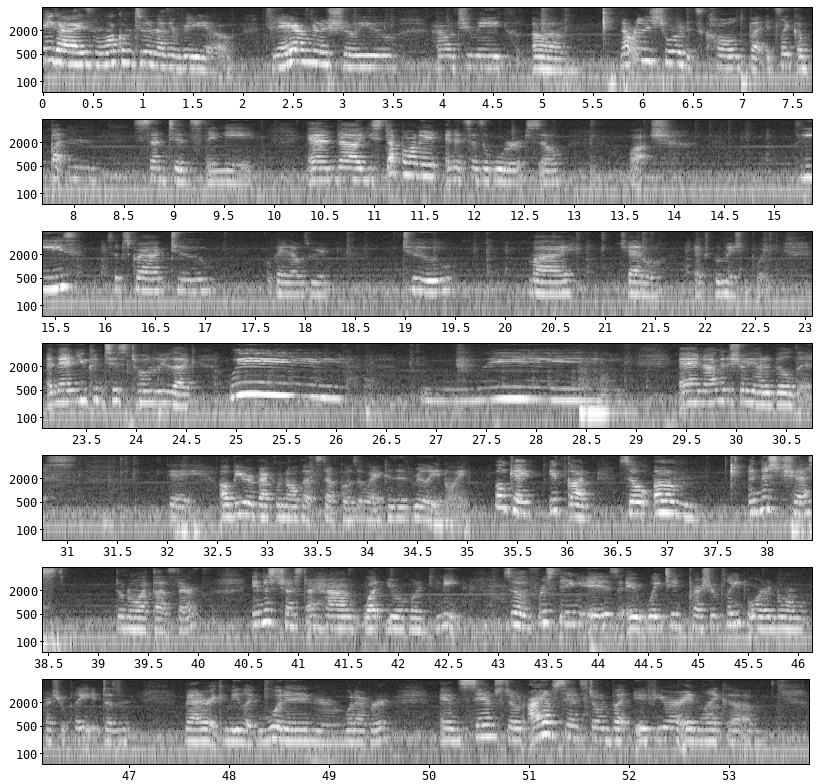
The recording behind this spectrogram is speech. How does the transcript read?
Hey guys and welcome to another video. Today I'm going to show you how to make, um, not really sure what it's called, but it's like a button sentence thingy. And uh, you step on it and it says a word, so watch. Please subscribe to, okay that was weird, to my channel, exclamation point. And then you can just totally like, wee, going to show you how to build this. Okay, I'll be right back when all that stuff goes away because it's really annoying. Okay, it's gone. So, um, in this chest, don't know what that's there. In this chest, I have what you're going to need. So the first thing is a weighted pressure plate or a normal pressure plate. It doesn't matter. It can be like wooden or whatever. And sandstone. I have sandstone, but if you're in like um,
